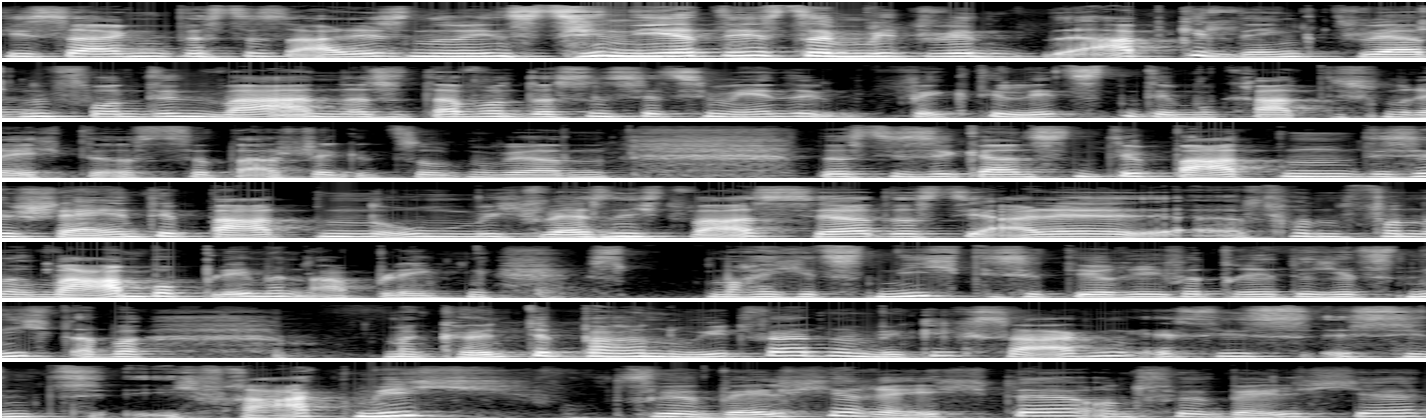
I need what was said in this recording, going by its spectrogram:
die sagen, dass das alles nur inszeniert ist, damit wir abgelenkt werden von den Wahren. Also davon, dass uns jetzt im Endeffekt die letzten demokratischen Rechte aus der Tasche gezogen werden, dass diese ganzen Debatten, diese Scheindebatten um ich weiß nicht was, ja, dass die alle von, von wahren Problemen ablenken. Das mache ich jetzt nicht, diese Theorie vertrete ich jetzt nicht, aber man könnte paranoid werden und wirklich sagen, es ist, es sind, ich frage mich, für welche Rechte und für welche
